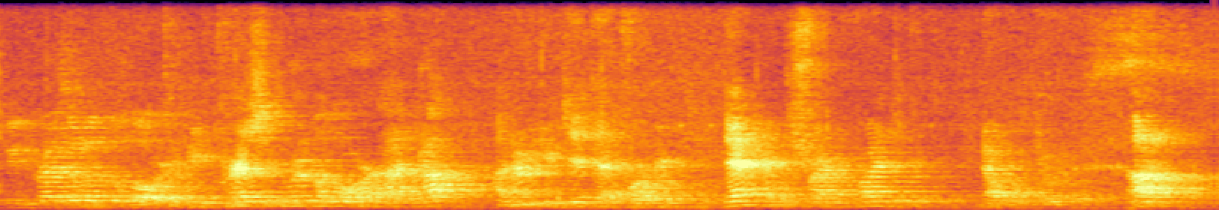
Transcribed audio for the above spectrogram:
To be present with the Lord. to be present with the Lord. I got, I knew you did that for me. Daniel was trying to find it. No, we'll do it. Uh,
